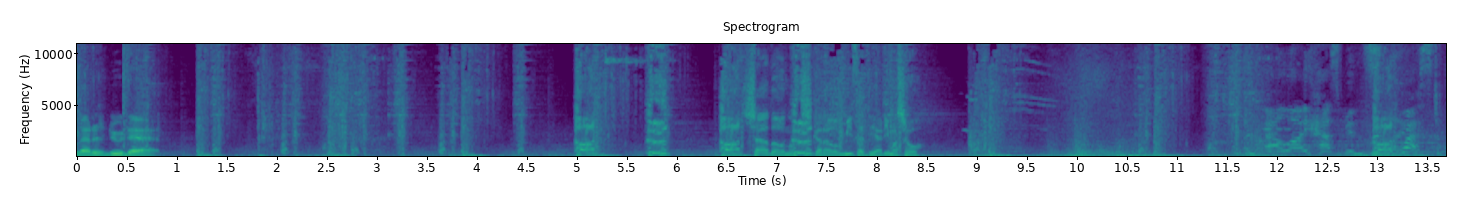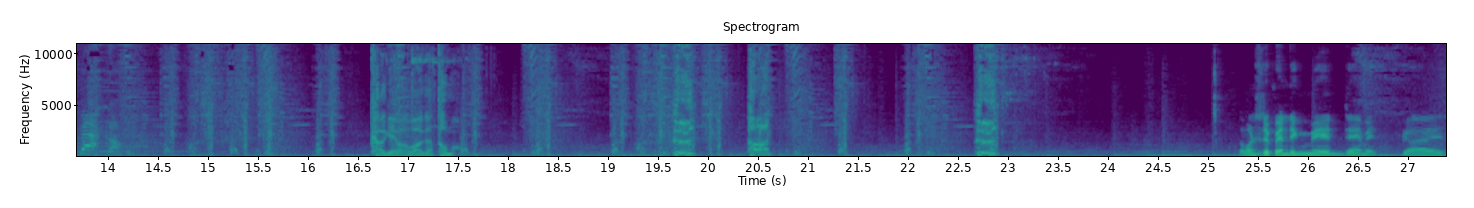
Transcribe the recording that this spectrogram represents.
let us do that. はっふっはっシャドウの力を見せてやりましょう An ally has been slain. Request backup. 影は我が友ふっはっふっ The one's defending mid, damn it, guys.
